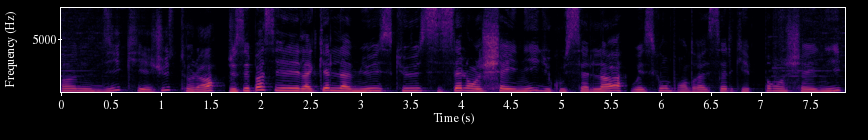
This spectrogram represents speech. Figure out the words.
Andy qui est juste là. Je sais pas c'est laquelle la mieux, est-ce que c'est celle en Shiny, du coup celle-là, ou est-ce qu'on prendrait celle qui est pas en Shiny?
